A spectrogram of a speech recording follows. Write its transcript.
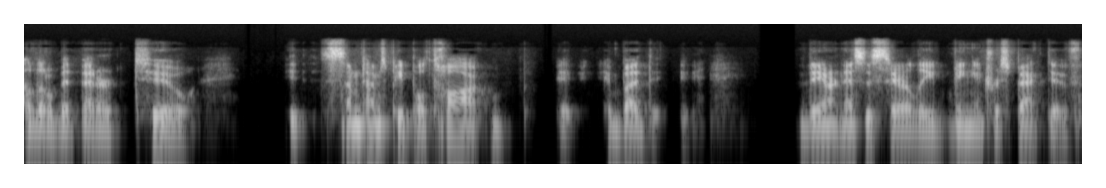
a little bit better too? Sometimes people talk, but they aren't necessarily being introspective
